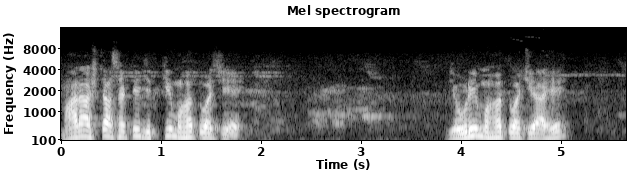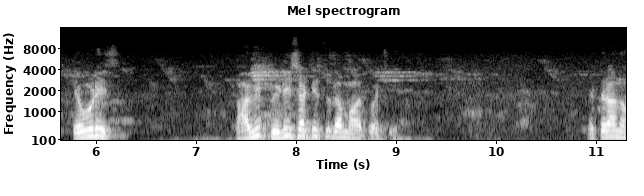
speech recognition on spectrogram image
महाराष्ट्रासाठी जितकी महत्त्वाची आहे जेवढी महत्त्वाची आहे तेवढीच भावी पिढीसाठी सुद्धा महत्त्वाची आहे. मित्रांनो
